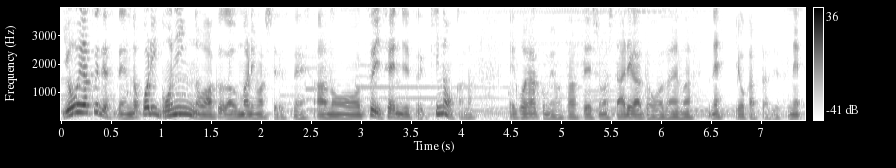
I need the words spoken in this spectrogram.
ようやくですね残り5人の枠が埋まりましてですねあのつい先日昨日かな。500名を達成しました。ありがとうございます。ねよかったですね。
